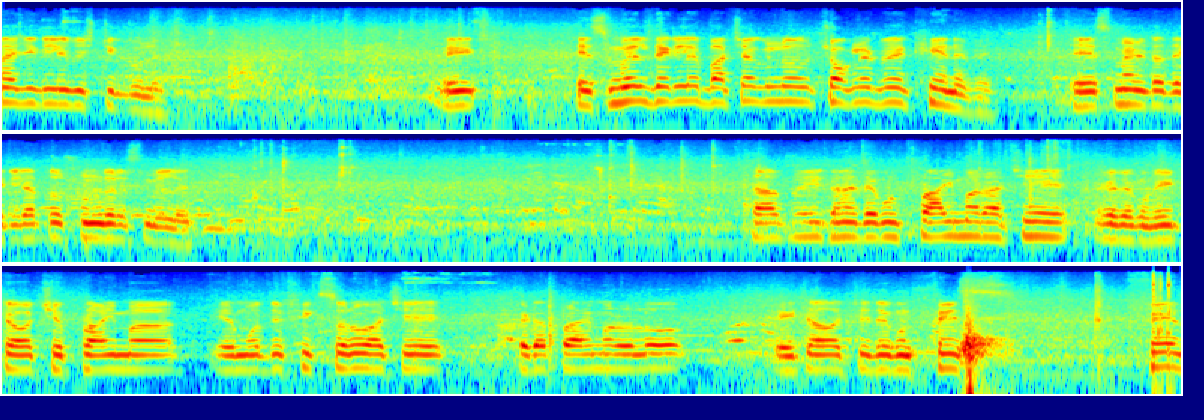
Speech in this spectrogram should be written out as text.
ম্যাজিক লিপস্টিক বলে। এই স্মেল দেখলে বাচ্চাগুলো চকলেট বেগে খেয়ে নেবে। এই স্মেলটা দেখলে, এত সুন্দর স্মেলের তারপরে এখানে দেখুন প্রাইমার আছে। দেখুন, এইটা হচ্ছে প্রাইমার এর মধ্যে ফিক্সারও আছে। এটা প্রাইমার হলো, এইটা হচ্ছে দেখুন ফেস ফেস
